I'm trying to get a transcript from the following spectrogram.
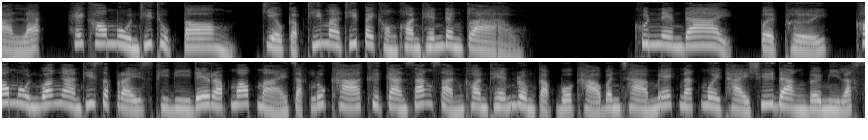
ารณ์และให้ข้อมูลที่ถูกต้อง เกี่ยวกับที่มาที่ไปของคอนเทนต์ดังกล่าว คุณเนมได้ เปิดเผย ข้อมูลว่างานที่สปร์พีดีได้รับมอบหมายจากลูกค้าคือการสร้างสรรค์คอนเทนต์รวมกับบัวขาวบัญชาเมฆนักมวยไทยชื่อดัง โดยมีลักษ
